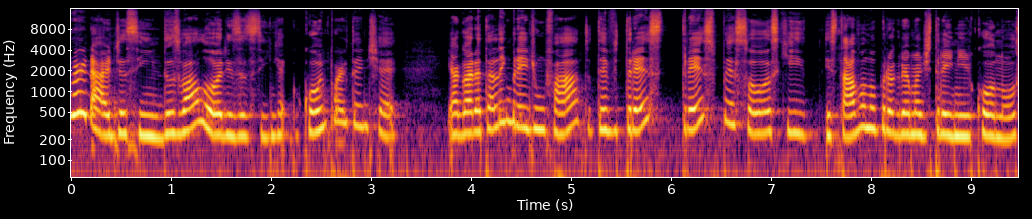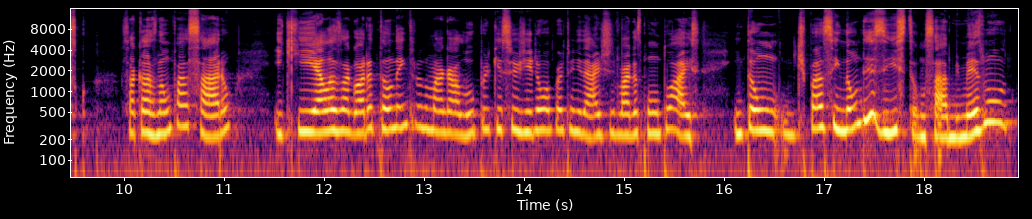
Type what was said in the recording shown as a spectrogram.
verdade, assim, dos valores, assim, o quão importante é. E agora até lembrei de um fato, teve três, três pessoas que estavam no programa de trainee conosco, só que elas não passaram, e que elas agora estão dentro do Magalu porque surgiram oportunidades de vagas pontuais. Então, tipo assim, não desistam, sabe? Mesmo,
